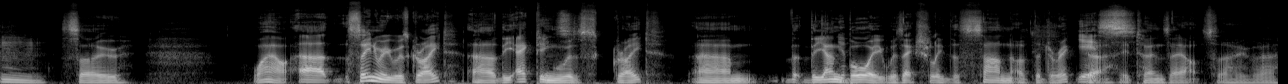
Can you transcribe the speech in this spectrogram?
Mm. So, wow, uh, the scenery was great. Uh, the acting Yes. was great. Um, the, the young Yep. boy was actually the son of the director. Yes. It turns out. So, uh,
